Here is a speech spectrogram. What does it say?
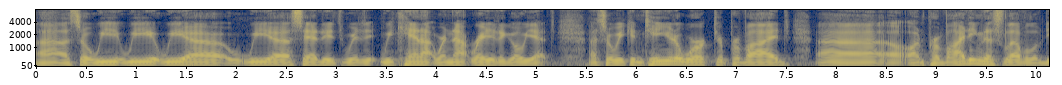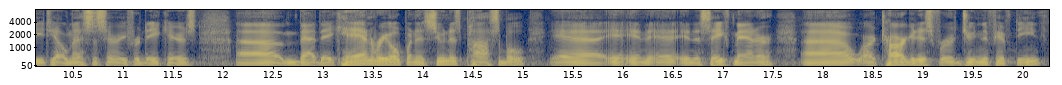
Uh, so we we we uh, we uh, said it, we, we cannot we're not ready to go yet. Uh, so we continue to work to provide uh, on providing this level of detail necessary for daycares um, that they can reopen as soon as possible uh, in, in, in a safe manner. our target is for June the 15th,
